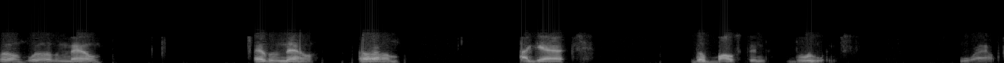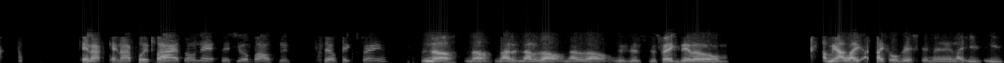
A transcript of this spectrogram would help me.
well, well, as of now, as of now, um, I got the Boston Bruins. Wow. Can I can I put bias on that since you're a Boston Celtics fan? No, no, not not at all, not at all. This is the fact that um, I mean, I like I like Ovechkin, man. Like he he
